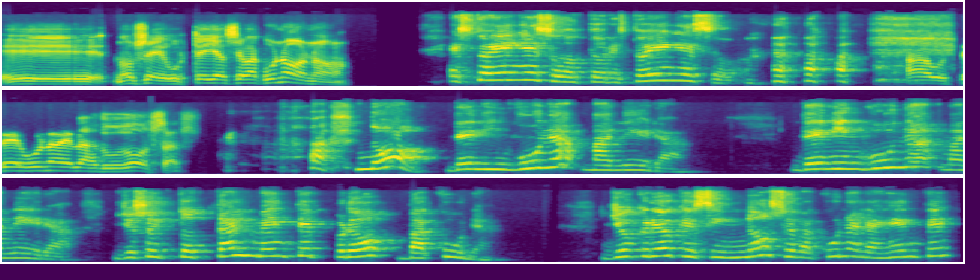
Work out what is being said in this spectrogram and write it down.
Eh, no sé, ¿usted ya se vacunó o no? Estoy en eso, doctor, estoy en eso. ah, usted es una de las dudosas. no, de ninguna manera. De ninguna manera. Yo soy totalmente pro vacuna. Yo creo que si no se vacuna la gente,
